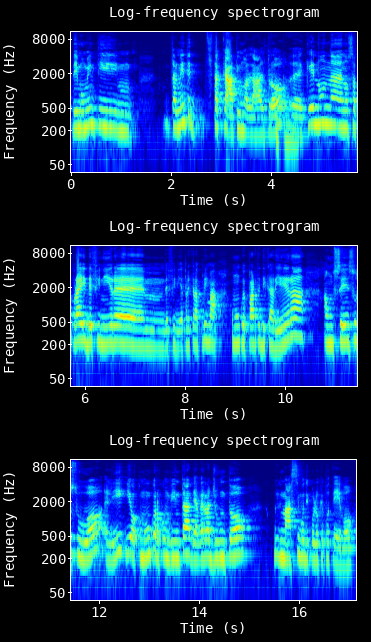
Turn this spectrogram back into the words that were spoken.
dei momenti mh, talmente staccati uno all'altro okay. eh, che non, saprei definire, mh, definire, perché la prima comunque parte di carriera ha un senso suo e lì io comunque ero convinta di aver raggiunto il massimo di quello che potevo.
